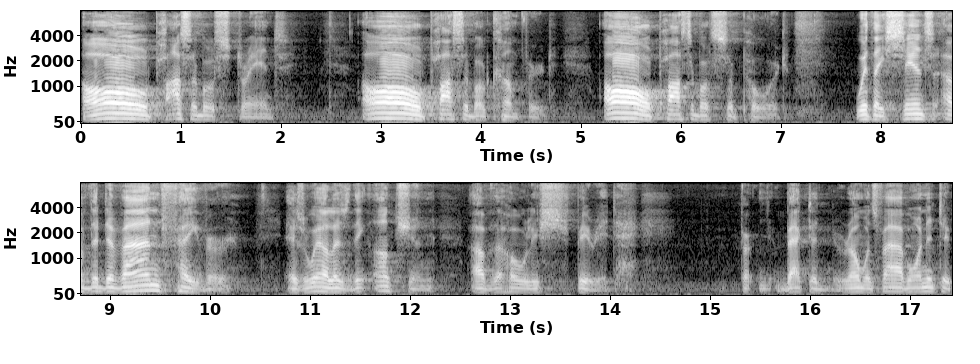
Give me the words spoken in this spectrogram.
all possible strength, all possible comfort, all possible support, with a sense of the divine favor as well as the unction of the Holy Spirit. Back to Romans 5 1 and 2.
